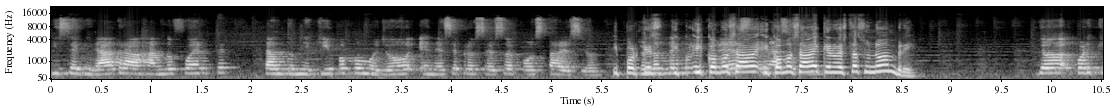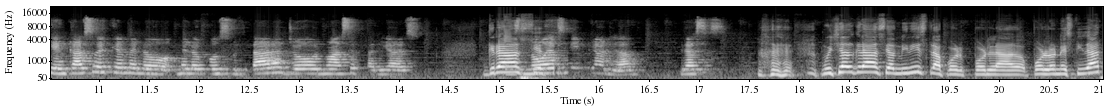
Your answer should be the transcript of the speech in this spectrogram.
y seguirá trabajando fuerte tanto mi equipo como yo en ese proceso de postadhesión. ¿Y, por qué, y, cómo sabe, ¿y cómo sabe que no está su nombre? Yo, porque en caso de que me lo, me lo consultara, yo no aceptaría eso. Gracias. no es mi prioridad. Gracias. Muchas gracias, ministra, por, por, la, por la honestidad.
